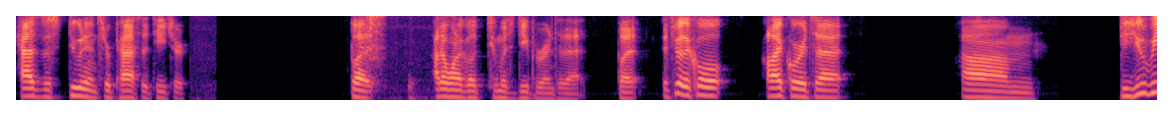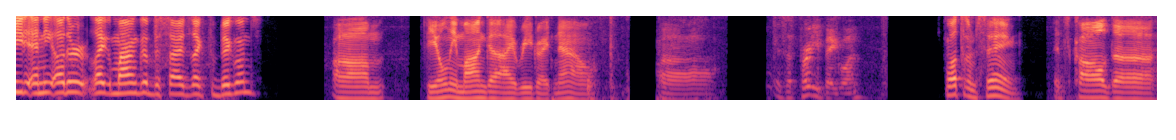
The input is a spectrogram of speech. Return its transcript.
has the student surpassed the teacher. But I don't want to go too much deeper into that. But it's really cool. I like where it's at. Um, do you read any other like manga besides like the big ones? Um, the only manga I read right now, uh, is a pretty big one. What's what I'm saying. It's called uh,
